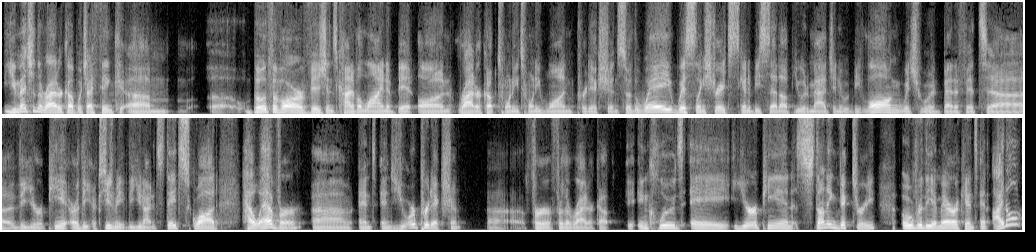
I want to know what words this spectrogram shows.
You mentioned the Ryder Cup, which I think um, uh, both of our visions kind of align a bit on Ryder Cup 2021 prediction. So the way Whistling Straits is going to be set up, you would imagine it would be long, which would benefit uh, the European or the excuse me the United States squad. However, um, and and your prediction uh, for for the Ryder Cup includes a European stunning victory over the Americans, and I don't.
